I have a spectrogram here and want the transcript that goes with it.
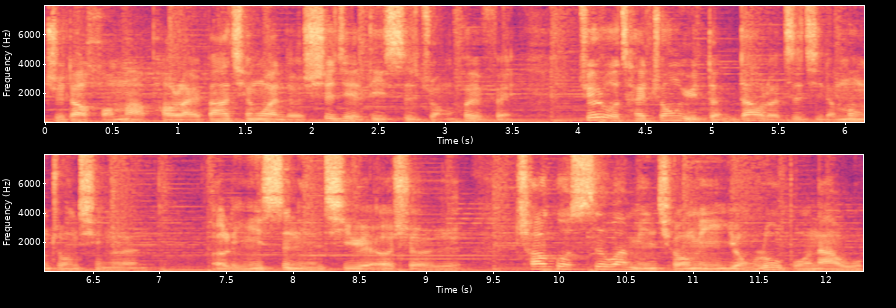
直到皇马抛来八千万的世界第四转会费，撅罗才终于等到了自己的梦中情人。二零一四年七月二十二日。超过四万名球迷涌入伯纳乌，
